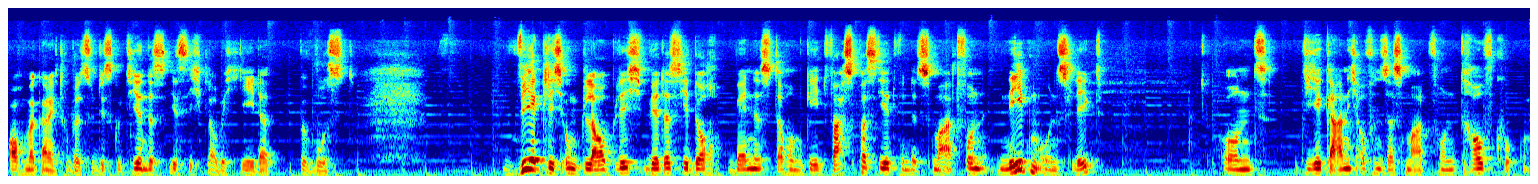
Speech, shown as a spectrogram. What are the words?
brauchen wir gar nicht drüber zu diskutieren, das ist sich, glaube ich, jeder bewusst. Wirklich unglaublich wird es jedoch, wenn es darum geht, was passiert, wenn das Smartphone neben uns liegt und wir gar nicht auf unser Smartphone drauf gucken.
